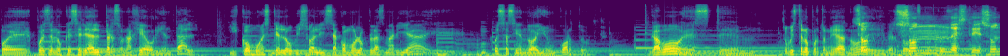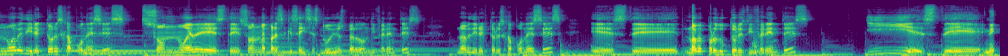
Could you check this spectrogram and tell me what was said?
pues, pues de lo que sería el personaje oriental y cómo es que lo visualiza, cómo lo plasmaría, eh, pues haciendo ahí un corto. Gabo, este, tuviste la oportunidad, ¿no? Son, de ver son, este, son nueve directores japoneses, son nueve, este, son me parece que seis estudios, perdón, diferentes, nueve directores japoneses, este, nueve productores diferentes y este, Ni-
